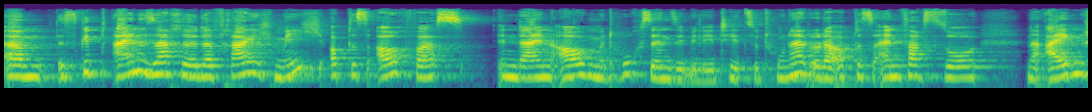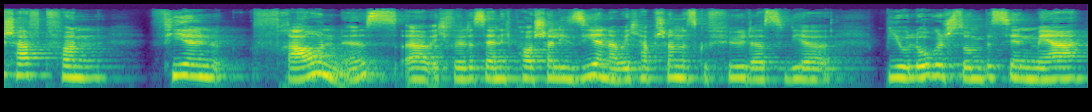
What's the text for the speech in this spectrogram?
Ähm, es gibt eine Sache, da frage ich mich, ob das auch was in deinen Augen mit Hochsensibilität zu tun hat oder ob das einfach so eine Eigenschaft von vielen Frauen ist. Äh, ich will das ja nicht pauschalisieren, aber ich habe schon das Gefühl, dass wir biologisch so ein bisschen mehr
